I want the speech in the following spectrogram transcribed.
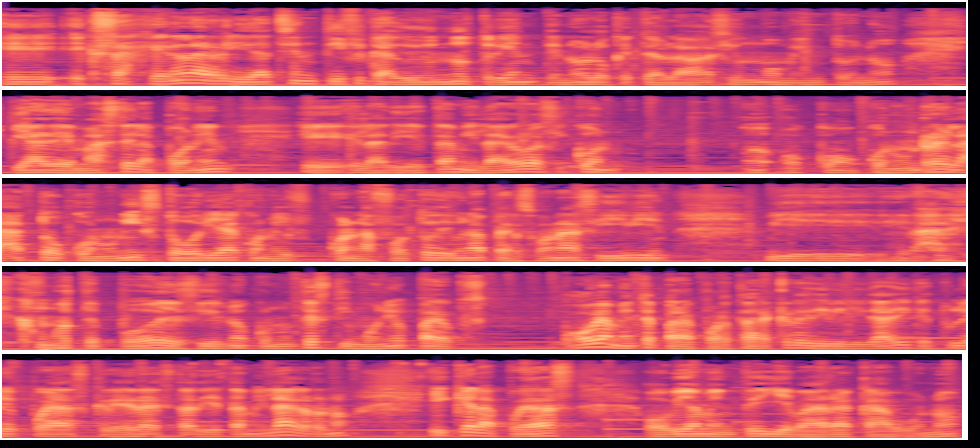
Eh, exageran la realidad científica de un nutriente, ¿no? Lo que te hablaba hace un momento, ¿no? Y además te la ponen eh, la dieta milagro así con con, un relato, con una historia, con, el, con la foto de una persona así bien, ¿cómo te puedo decir? No? Con un testimonio para, pues, obviamente para aportar credibilidad y que tú le puedas creer a esta dieta milagro, ¿no? Y que la puedas, obviamente, llevar a cabo, ¿no?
